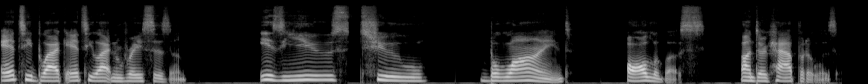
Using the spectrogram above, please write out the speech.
anti-black, anti-Latin racism is used to blind all of us under capitalism.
